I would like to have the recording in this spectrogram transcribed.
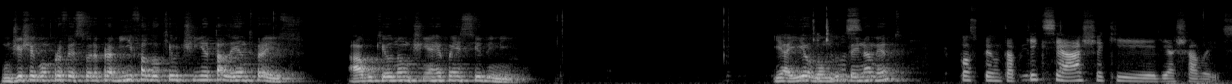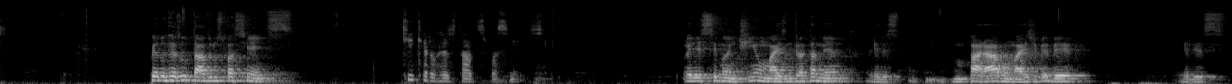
Um dia chegou uma professora para mim e falou que eu tinha talento para isso, algo que eu não tinha reconhecido em mim. E aí, ao que longo que do você... treinamento. Posso perguntar, por que, que você acha que ele achava isso? Pelo resultado dos pacientes. O que, que era o resultado dos pacientes? Eles se mantinham mais em tratamento, eles paravam mais de beber, eles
